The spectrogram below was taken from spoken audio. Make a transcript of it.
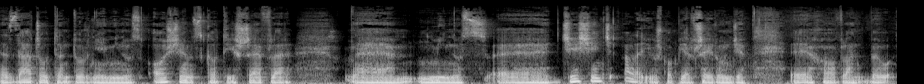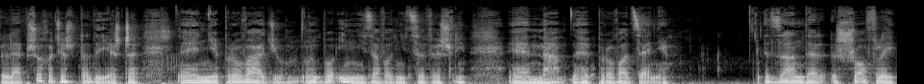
Zaczął ten turniej minus 8, Scotty Scheffler e, minus 10, ale już po pierwszej rundzie Hovland był lepszy, chociaż wtedy jeszcze nie prowadził, bo inni zawodnicy wyszli na prowadzenie. Zander Schofley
